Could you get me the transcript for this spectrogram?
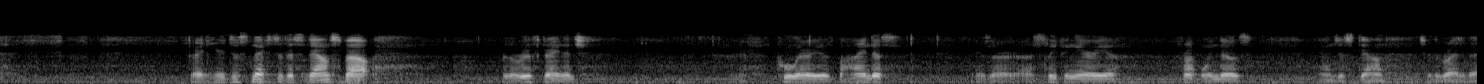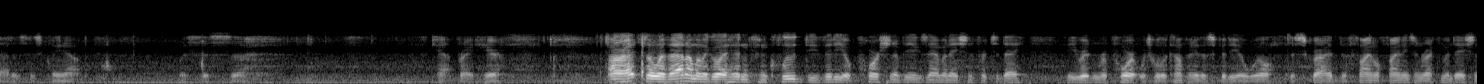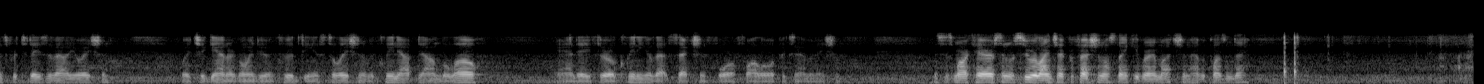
Right here, just next to this downspout for the roof drainage. Our pool area is behind us. There's our uh, sleeping area, front windows, and just down to the right of that is this cleanout with this uh, cap right here. Alright, so with that I'm going to go ahead and conclude the video portion of the examination for today. The written report which will accompany this video will describe the final findings and recommendations for today's evaluation, which again are going to include the installation of a cleanout down below and a thorough cleaning of that section for a follow-up examination. This is Mark Harrison with Sewer Line Check Professionals. Thank you very much and have a pleasant day.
